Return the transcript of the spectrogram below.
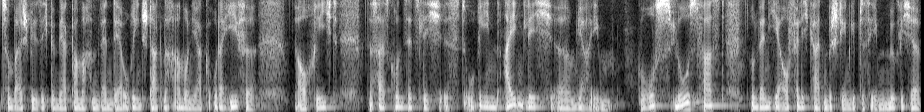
zum Beispiel sich bemerkbar machen, wenn der Urin stark nach Ammoniak oder Hefe auch riecht. Das heißt, grundsätzlich ist Urin eigentlich ähm, ja eben geruchslos fast. Und wenn hier Auffälligkeiten bestehen, gibt es eben mögliche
